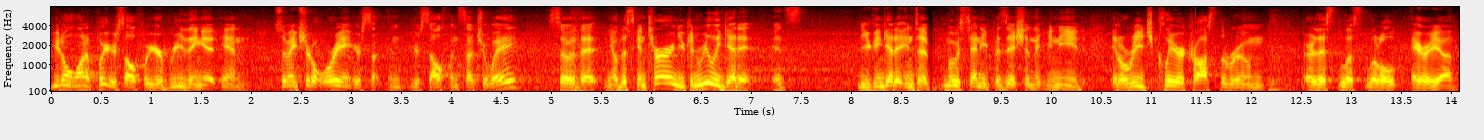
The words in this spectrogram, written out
you don't want to put yourself where you're breathing it in. So make sure to orient yourself in such a way so that you know this can turn. You can really get it. It's you can get it into most any position that you need. It'll reach clear across the room or this, this little area.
